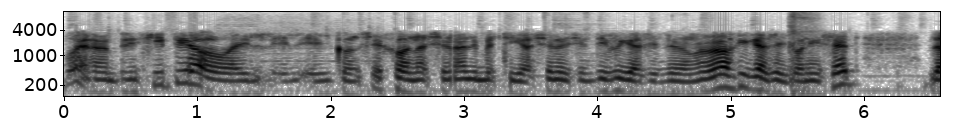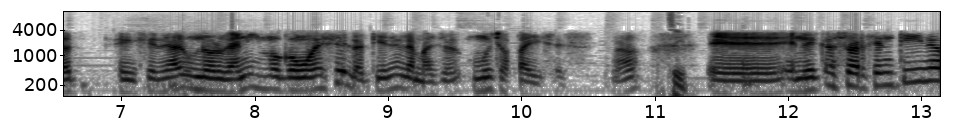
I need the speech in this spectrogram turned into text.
Bueno, en principio el Consejo Nacional de Investigaciones Científicas y Tecnológicas, el CONICET, lo- en general un organismo como ese lo tienen la mayor, muchos países, ¿no? Sí. Eh, en el caso argentino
